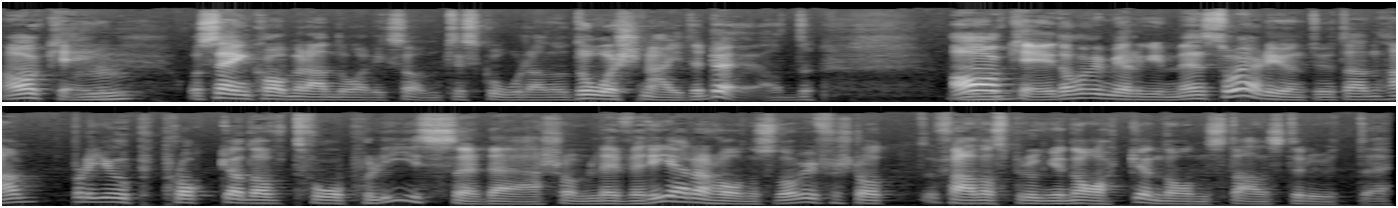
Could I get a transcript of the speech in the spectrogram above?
Okej. Och sen kommer han då liksom till skolan och då är Schneider död. Ja, Okej, då har vi mer logik. Men så är det ju inte, utan han blir ju upplockad av två poliser där som levererar honom. Så då har vi förstått, för han har sprungit naken någonstans där ute.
